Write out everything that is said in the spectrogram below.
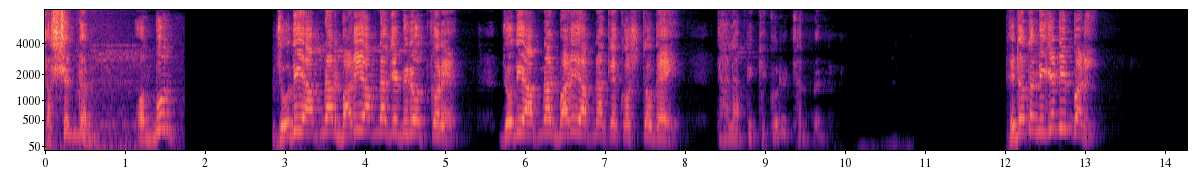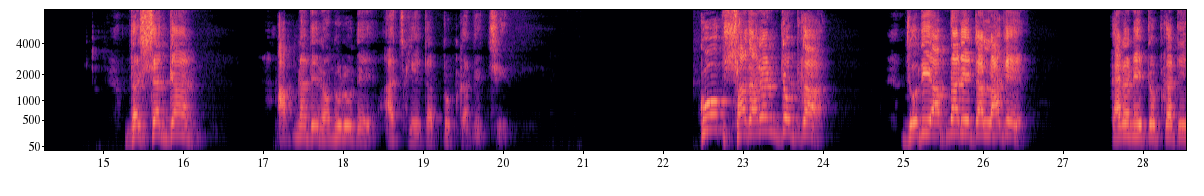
দর্শকগণ অদ্ভুত। যদি আপনার বাড়ি আপনাকে বিরোধ করে, যদি আপনার বাড়ি আপনাকে কষ্ট দেয়, তাহলে আপনি কি করে থাকবেন? এটা তো নেগেটিভ বাড়ি। দর্শকগণ আপনাদের অনুরোধে আজকে এটা টোটকা দিচ্ছি। খুব সাধারণ টোটকা। যদি আপনার এটা লাগে, কারণ এই টোটকাটি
